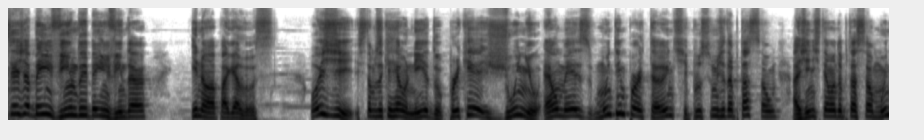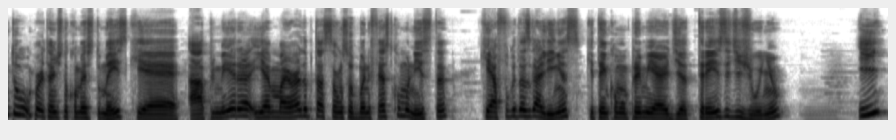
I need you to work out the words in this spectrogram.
Seja bem-vindo e bem-vinda e não apague a luz. Hoje estamos aqui reunidos porque junho é um mês muito importante para os filmes de adaptação. A gente tem uma adaptação muito importante no começo do mês, que é a primeira e a maior adaptação sobre o Manifesto Comunista, que é A Fuga das Galinhas, que tem como premiere dia 13 de junho. E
